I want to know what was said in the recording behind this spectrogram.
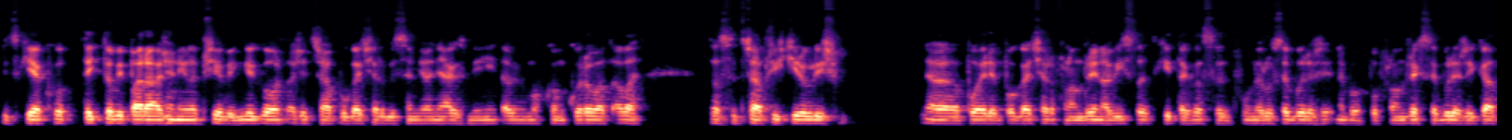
vždycky jako teď to vypadá, že nejlepší je Vingegaard a že třeba Pogačar by se měl nějak změnit, aby mohl konkurovat, ale zase třeba příští rok, když Eh, pojede Pogačar Flandry na výsledky, tak zase v únoru se bude, nebo po Flandrech se bude říkat,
